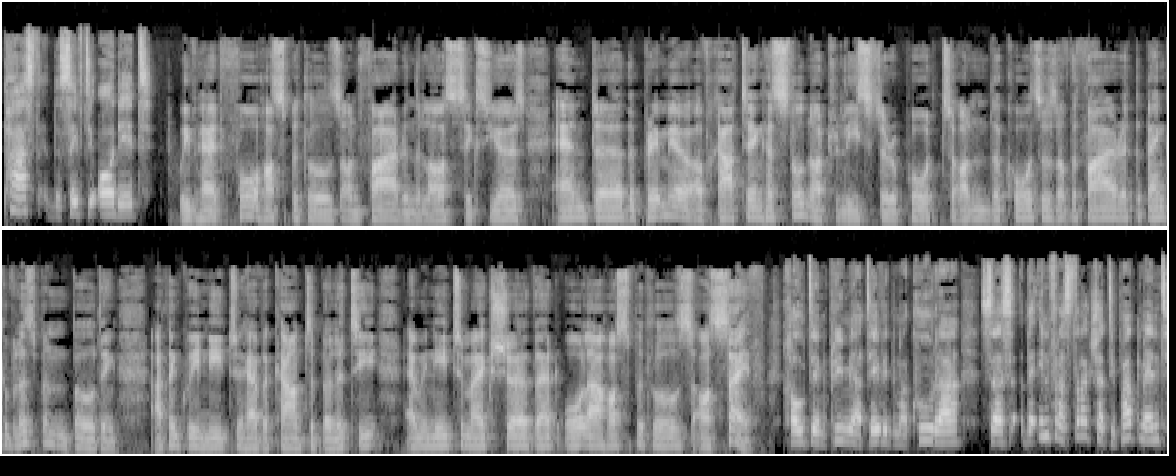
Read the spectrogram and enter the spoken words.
passed the safety audit. We've had four hospitals on fire in the last six years, and uh, the Premier of Gauteng has still not released a report on the causes of the fire at the Bank of Lisbon building. I think we need to have accountability, and we need to make sure that all our hospitals are safe. Gauteng Premier David Makhura says the Infrastructure Department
